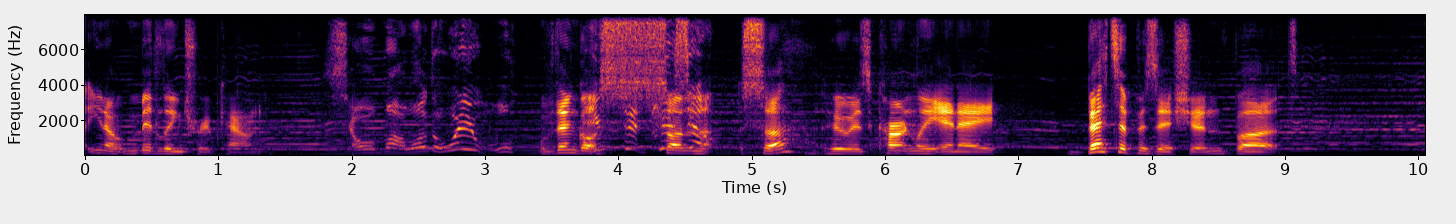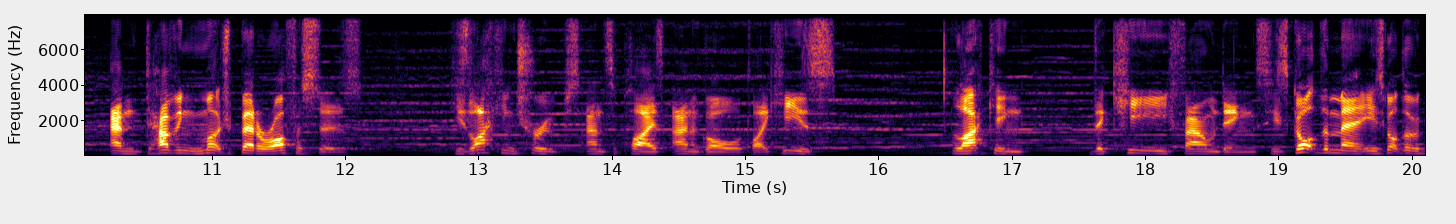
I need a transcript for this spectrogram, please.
you know, middling troop count. We've then got Sun Ce, who is currently in a better position, but and having much better officers, he's lacking troops and supplies and gold. Like he's lacking the key foundings. He's got the men, he's got the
